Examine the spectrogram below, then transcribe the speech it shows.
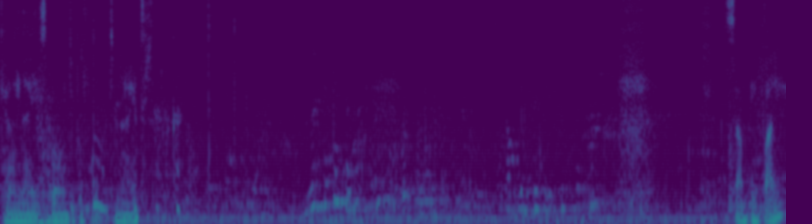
Karolina is going to perform tonight. Something funny?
